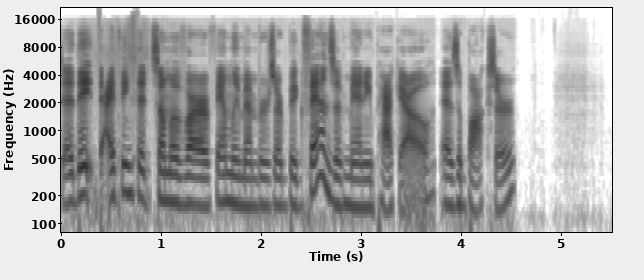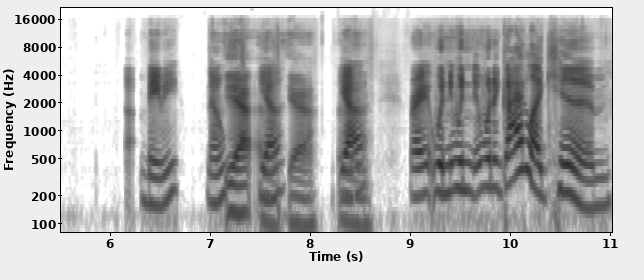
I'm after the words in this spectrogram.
they I think that some of our family members are big fans of Manny Pacquiao as a boxer. Uh, maybe no. Yeah, Yeah. mean, yeah, I yeah. mean- right. When when when a guy like him,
